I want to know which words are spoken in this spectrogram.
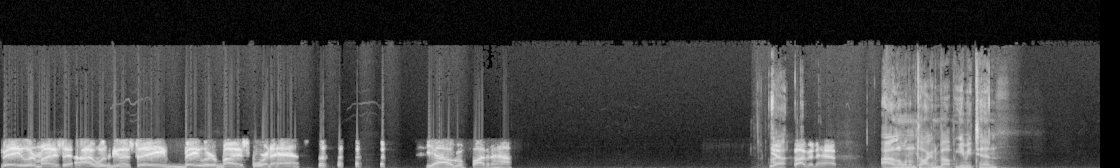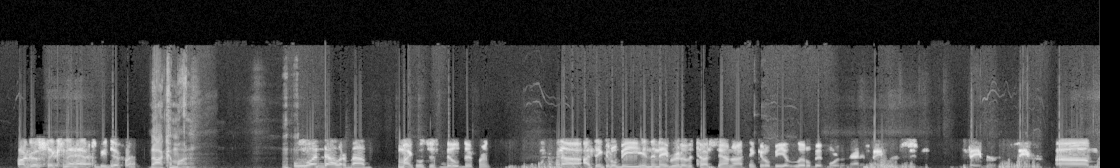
Baylor minus eight. I was gonna say Baylor minus four and a half. Yeah, I'll go five and a half. Yeah, five and a half. I don't know what I'm talking about, but give me 10. I'll go six and a half to be different. Ah, come on. One dollar, Bob. Michael's just built different. Uh, I think it'll be in the neighborhood of a touchdown. and I think it'll be a little bit more than that in Baylor's favor. favor. Um,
